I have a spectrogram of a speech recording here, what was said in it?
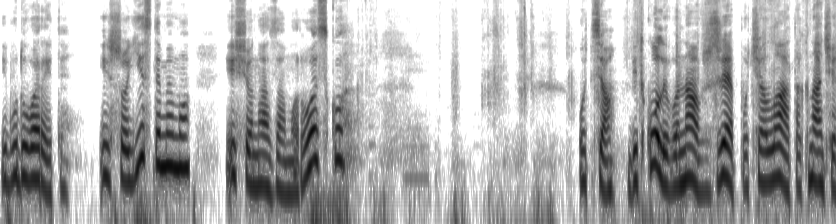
і буду варити. І що їстимемо, і що на заморозку. Оця, відколи вона вже почала, так наче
